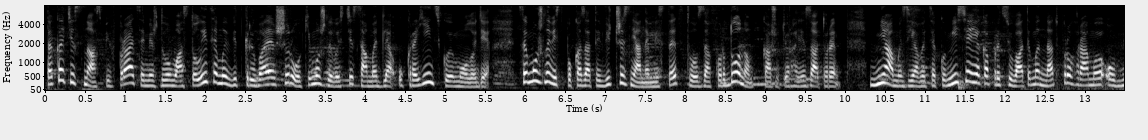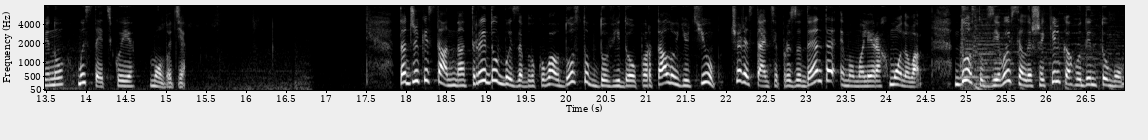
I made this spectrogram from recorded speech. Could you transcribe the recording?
Така тісна співпраця між двома столицями відкриває широкі можливості саме для української молоді. Це можливість показати вітчизняне мистецтво за кордоном, кажуть організатори. Днями з'явиться комісія, яка працюватиме над програмою обміну мистецької молоді. Таджикистан на три доби заблокував доступ до відеопорталу YouTube через станцію президента Емомалі Рахмонова. Доступ з'явився лише кілька годин тому.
